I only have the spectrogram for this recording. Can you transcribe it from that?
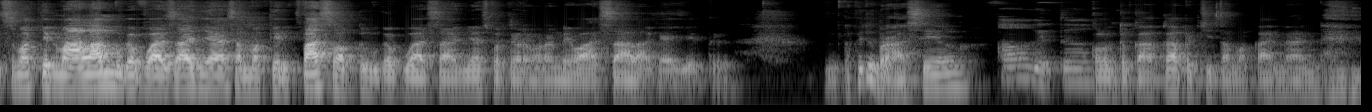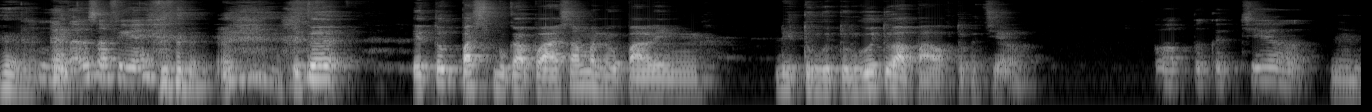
semakin malam buka puasanya, semakin pas waktu buka puasanya seperti orang-orang dewasa lah kayak gitu. Tapi itu berhasil. Oh gitu. Kalau untuk kakak pencinta makanan. Nggak tahu Sofia. itu itu pas buka puasa menu paling ditunggu-tunggu itu apa waktu kecil? Waktu kecil Hmm.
